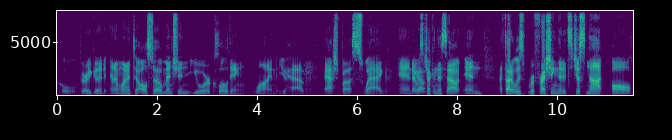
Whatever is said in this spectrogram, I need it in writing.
Cool, very good. And I wanted to also mention your clothing line that you have, Ashba Swag. And I was checking this out, and I thought it was refreshing that it's just not all,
